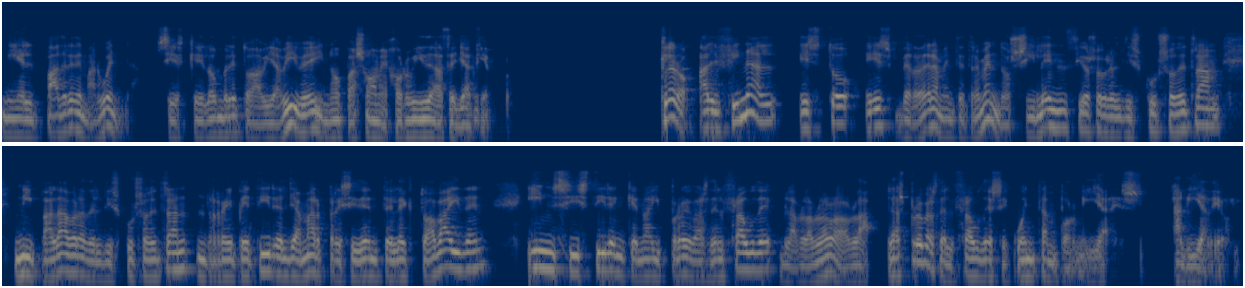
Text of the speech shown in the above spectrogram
ni el padre de Maruenda, si es que el hombre todavía vive y no pasó a mejor vida hace ya tiempo. Claro, al final esto es verdaderamente tremendo. Silencio sobre el discurso de Trump, ni palabra del discurso de Trump, repetir el llamar presidente electo a Biden, insistir en que no hay pruebas del fraude, bla, bla, bla, bla, bla. Las pruebas del fraude se cuentan por millares a día de hoy.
